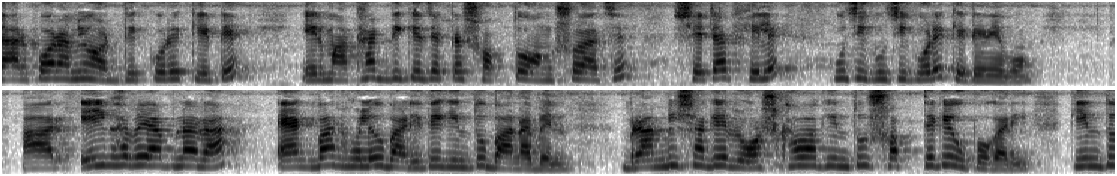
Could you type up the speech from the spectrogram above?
তারপর আমি অর্ধেক করে কেটে এর মাথার দিকে যে একটা শক্ত অংশ আছে, সেটা ফেলে কুচি কুচি করে কেটে নেব। আর এইভাবে আপনারা একবার হলেও বাড়িতে কিন্তু বানাবেন। ব্রাহ্মী শাকের রস খাওয়া কিন্তু সব থেকে উপকারী। কিন্তু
